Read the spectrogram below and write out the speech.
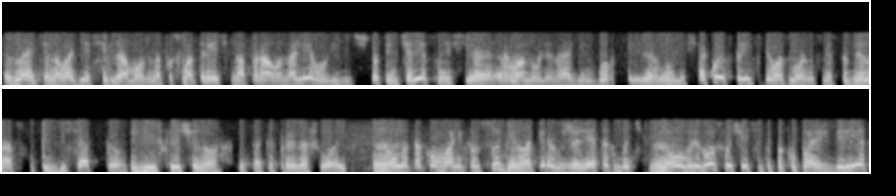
знаете, на воде всегда можно посмотреть направо-налево, увидеть что-то интересное, все рванули на один борт, перевернулись. Такое, в принципе, возможно. Вместо 12.50, то не исключено. И так и произошло. Ну, на таком маленьком судне, ну, во-первых, в жилетах быть. Но в любом случае, если ты покупаешь билет,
